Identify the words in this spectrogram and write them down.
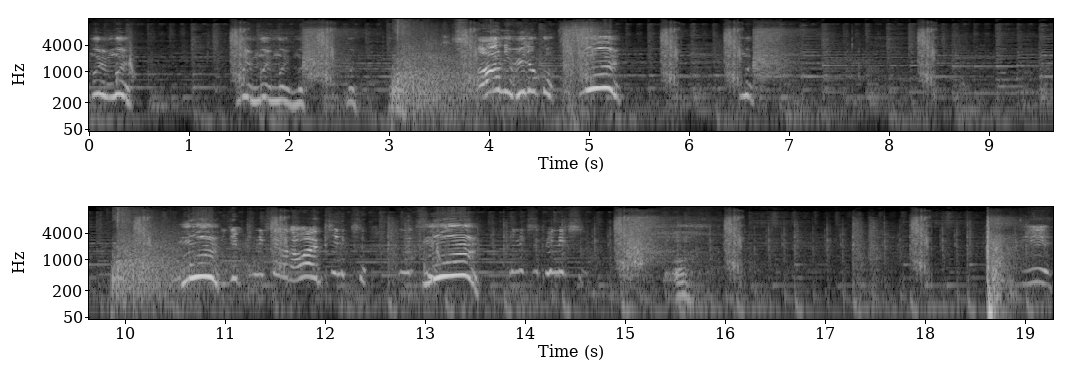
물, 물! 물, 물, 물, 물, 물. 아니, 왜 자꾸, 물! 물! 물! 이제 피닉스가 나와요. 피닉스, 피닉스, 물! 피닉스, 피닉스. 어, 예.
